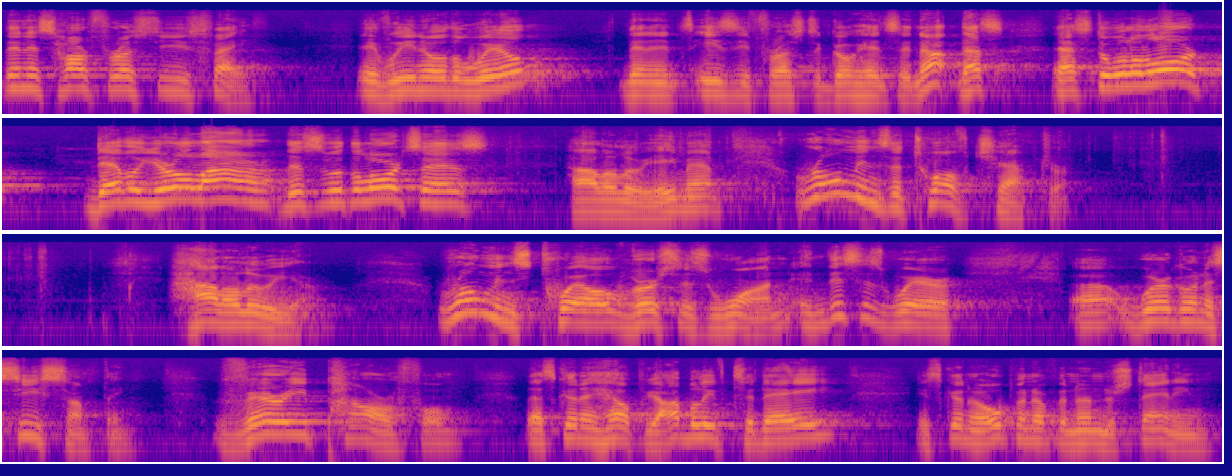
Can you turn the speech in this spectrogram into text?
then it's hard for us to use faith. If we know the will, then it's easy for us to go ahead and say, no, that's, that's the will of the Lord. Devil, you're a liar. This is what the Lord says. Hallelujah. Amen. Romans, the 12th chapter. Hallelujah. Romans 12, verses 1, and this is where uh, we're going to see something very powerful that's going to help you. I believe today it's going to open up an understanding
